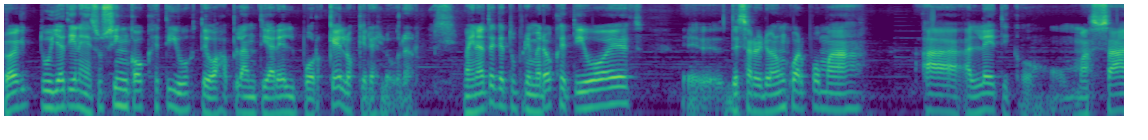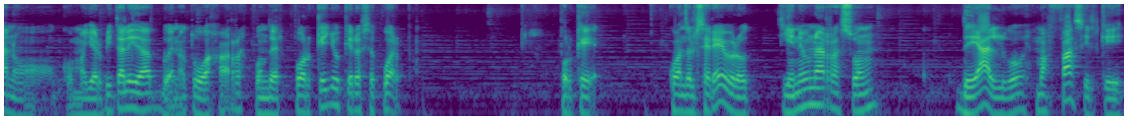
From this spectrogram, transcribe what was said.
Luego que tú ya tienes esos 5 objetivos, te vas a plantear el por qué los quieres lograr. Imagínate que tu primer objetivo es eh, desarrollar un cuerpo más atlético, más sano, con mayor vitalidad, bueno, tú vas a responder, ¿por qué yo quiero ese cuerpo? Porque cuando el cerebro tiene una razón de algo, es más fácil que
